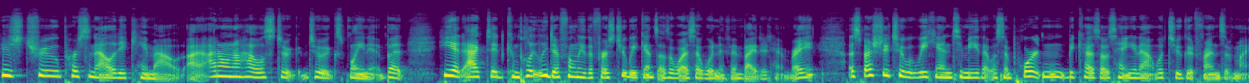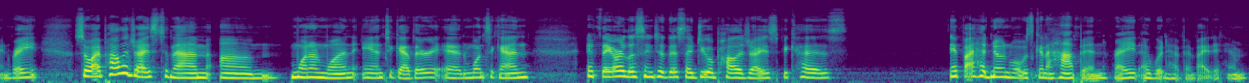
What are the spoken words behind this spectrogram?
his true personality came out. I, I, don't know how else to, to explain it, but he had acted completely differently the first two weekends. Otherwise, I wouldn't have invited him, right? Especially to a weekend to me that was important because I was hanging out with two good friends of mine, right? So I apologized to them one on one and together. And once again, if they are listening to this, I do apologize because if I had known what was going to happen, right, I wouldn't have invited him.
